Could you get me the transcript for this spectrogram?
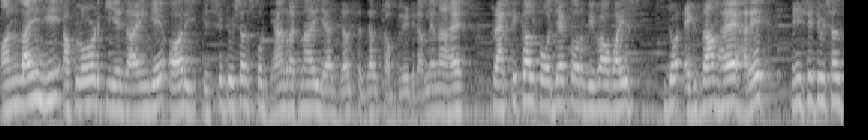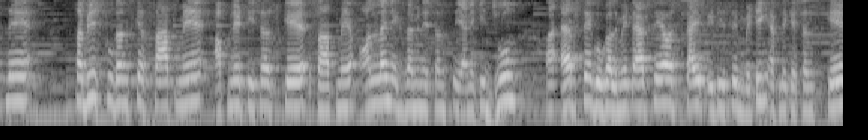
ऑनलाइन ही अपलोड किए जाएँगे और इंस्टीट्यूशंस को ध्यान रखना है, या जल्द से जल्द कंप्लीट कर लेना है। प्रैक्टिकल प्रोजेक्ट और विवा वाइज जो एग्ज़ाम है, हर एक इंस्टीट्यूशंस ने सभी स्टूडेंट्स के साथ में, अपने टीचर्स के साथ में ऑनलाइन एग्जामिनेशन यानी कि जूम ऐप से गूगल मीट ऐप से और स्काइप ई से मीटिंग एप्लीकेशंस के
